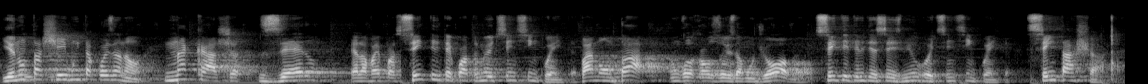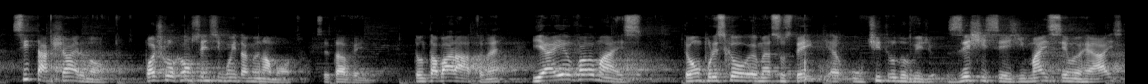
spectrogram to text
E eu não taxei muita coisa não. Na caixa, zero, ela vai para 134.850. Vai montar, vamos colocar os dois da mão de obra, 136.850, sem taxar. Se taxar, irmão, Pode colocar uns 150 mil na moto, você tá vendo. Então tá barato, né? E aí eu falo mais. Então por isso que eu, eu me assustei, é o título do vídeo, ZX6 de mais de 100 mil reais,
